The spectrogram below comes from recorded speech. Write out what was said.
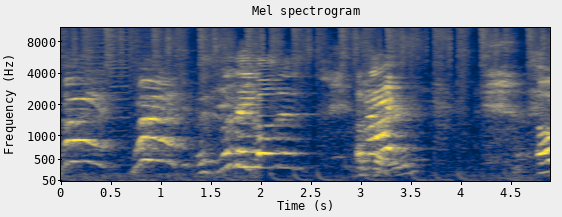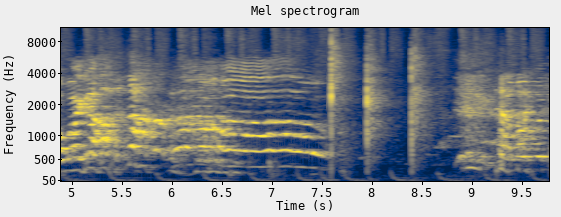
What? What? Is what they call this? A bird. Oh my God. Put the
